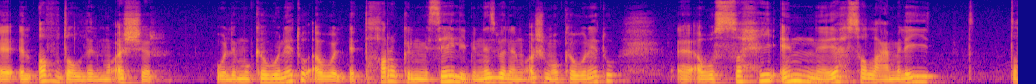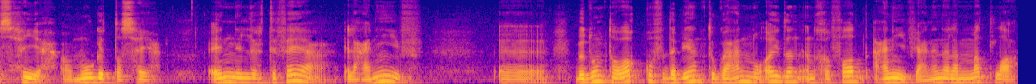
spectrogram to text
آه، الأفضل للمؤشر ولمكوناته أو التحرك المثالي بالنسبة للمؤشر ومكوناته أو الصحي إن يحصل عملية تصحيح أو موجة تصحيح إن الارتفاع العنيف آه، بدون توقف ده بينتج عنه أيضا انخفاض عنيف. يعني أنا لما أطلع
